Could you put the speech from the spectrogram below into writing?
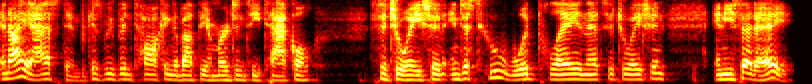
and I asked him because we've been talking about the emergency tackle situation and just who would play in that situation. And he said, Hey,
